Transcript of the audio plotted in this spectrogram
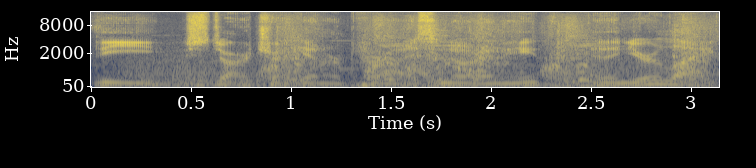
the Star Trek Enterprise. You know what I mean? And then you're like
